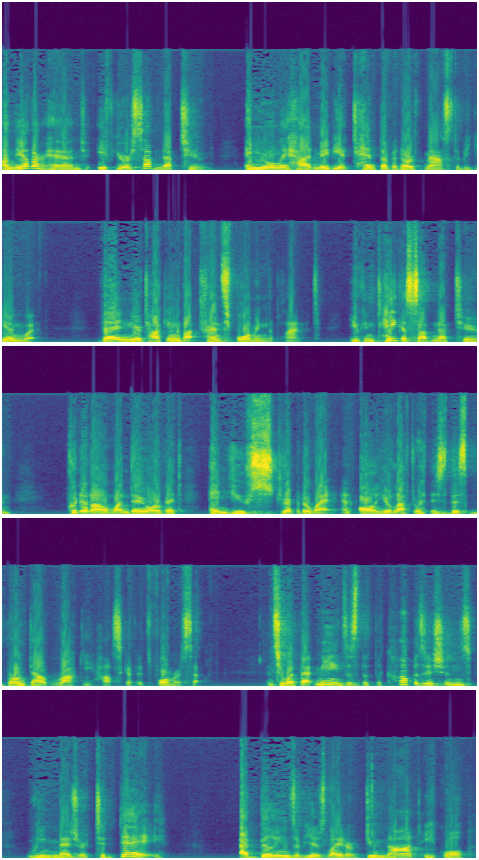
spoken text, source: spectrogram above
On the other hand, if you're a sub-Neptune and you only had maybe a tenth of an Earth mass to begin with, then you're talking about transforming the planet. You can take a sub-Neptune, put it on one-day orbit, and you strip it away, and all you're left with is this burnt-out rocky husk of its former self. And so what that means is that the compositions we measure today, at billions of years later, do not equal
